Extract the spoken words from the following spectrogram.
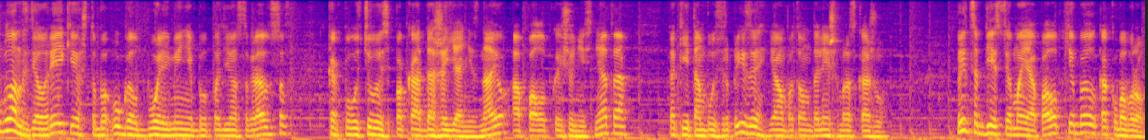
Углам сделал рейки, чтобы угол более-менее был по 90 градусов. Как получилось, пока даже я не знаю, а палубка еще не снята. Какие там будут сюрпризы, я вам потом в дальнейшем расскажу. Принцип действия моей опалубки был как у бобров.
